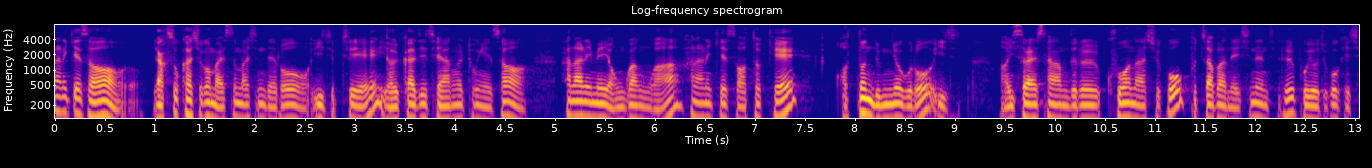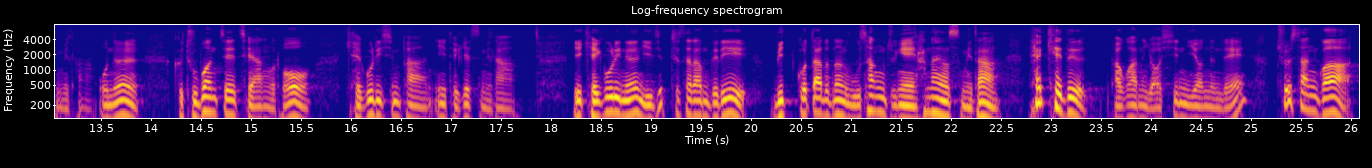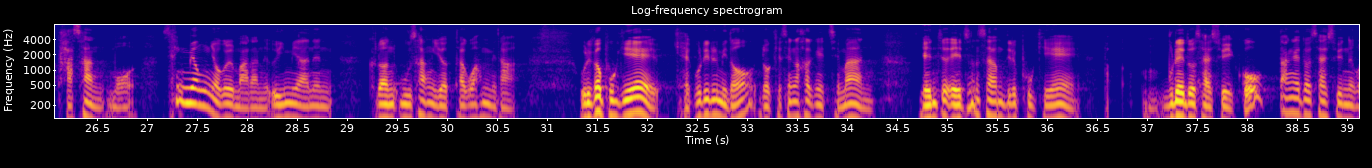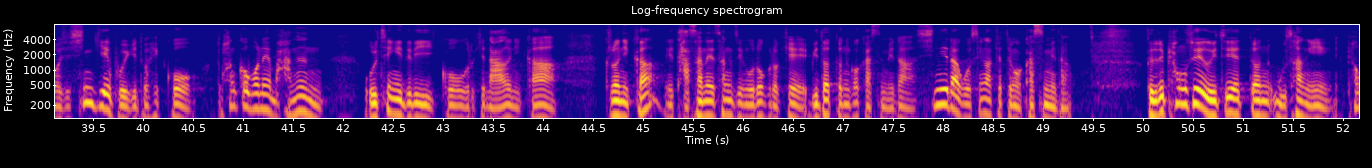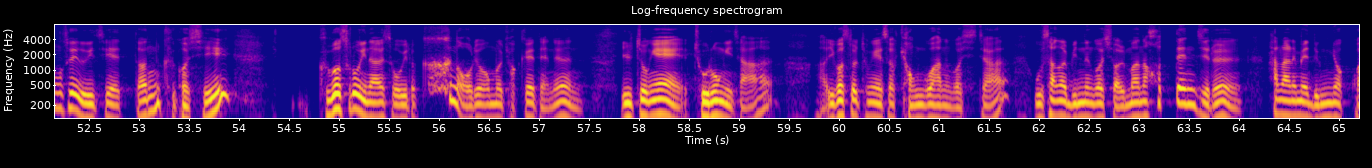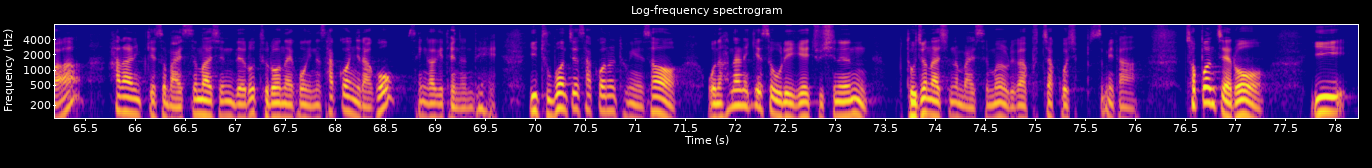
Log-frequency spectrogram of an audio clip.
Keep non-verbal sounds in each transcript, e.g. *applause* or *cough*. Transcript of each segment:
하나님께서 약속하시고 말씀하신 대로 이집트의 열 가지 재앙을 통해서 하나님의 영광과 하나님께서 어떻게 어떤 능력으로 이- 어, 이스라엘 사람들을 구원하시고 붙잡아 내시는지를 보여주고 계십니다. 오늘 그 두 번째 재앙으로 개구리 심판이 되겠습니다. 이 개구리는 이집트 사람들이 믿고 따르던 우상 중에 하나였습니다. 헤케드라고 하는 여신이었는데 출산과 다산, 뭐 생명력을 말하는 의미하는 그런 우상이었다고 합니다. 우리가 보기에 개구리를 믿어 이렇게 생각하겠지만 예전, 사람들이 보기에 바- 음, 물에도 살 수 있고 땅에도 살 수 있는 것이 신기해 보이기도 했고 또 한꺼번에 많은 올챙이들이 있고 그렇게 나으니까 그러니까 이 다산의 상징으로 그렇게 믿었던 것 같습니다. 신이라고 생각했던 것 같습니다. 그들이 평소에 의지했던 우상이 평소에 의지했던 그것이 그것으로 인하여서 오히려 큰 어려움을 겪게 되는 일종의 조롱이자 아, 이것을 통해서 경고하는 것이자 우상을 믿는 것이 얼마나 헛된지를 하나님의 능력과 하나님께서 말씀하신 대로 드러내고 있는 사건이라고 생각이 되는데 이 두 번째 사건을 통해서 오늘 하나님께서 우리에게 주시는 도전하시는 말씀을 우리가 붙잡고 싶습니다. 첫 번째로 이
